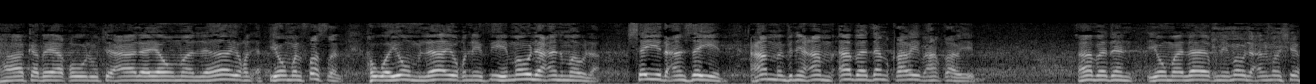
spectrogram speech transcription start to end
هكذا يقول تعالى يوم لا يغني يوم الفصل. هو يوم لا يغني فيه مولى عن مولى. سيد عن سيد. عم ابن عم. ابدا قريب عن قريب. ابدا يوم لا يغني مولى عن منشر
